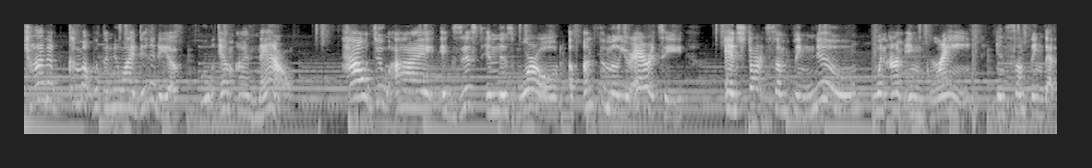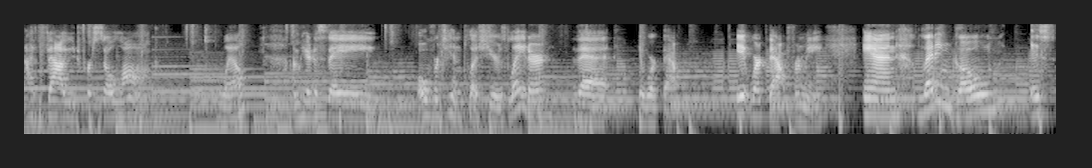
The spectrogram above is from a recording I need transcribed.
trying to come up with a new identity of who am I now? How do I exist in this world of unfamiliarity and start something new when I'm ingrained in something that I valued for so long? Well, I'm here to say over 10 plus years later that it worked out. It worked out for me. And letting go is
